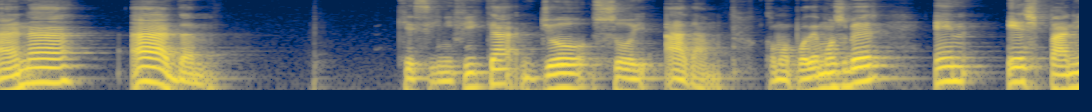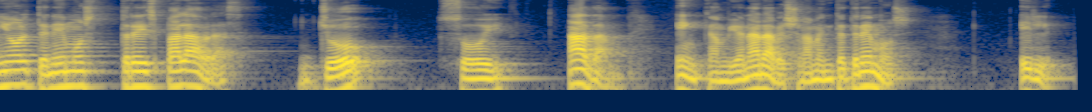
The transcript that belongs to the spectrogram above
Ana Adam. Que significa yo soy Adam. Como podemos ver, en español tenemos tres palabras. Yo soy Adam. En cambio, en árabe solamente tenemos el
